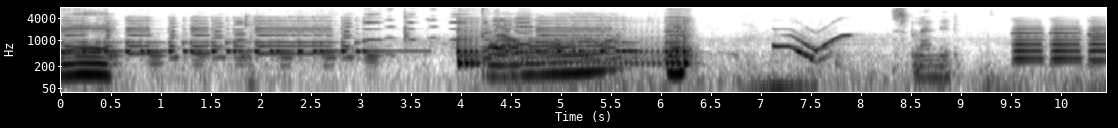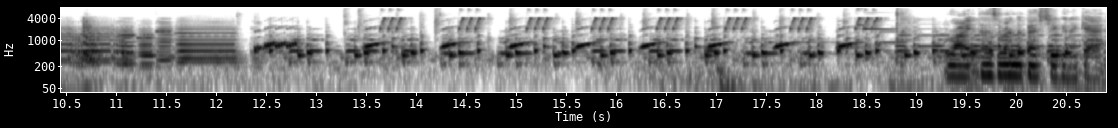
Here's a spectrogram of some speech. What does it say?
Yeah. That all. Right, that's around the best you're gonna get.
